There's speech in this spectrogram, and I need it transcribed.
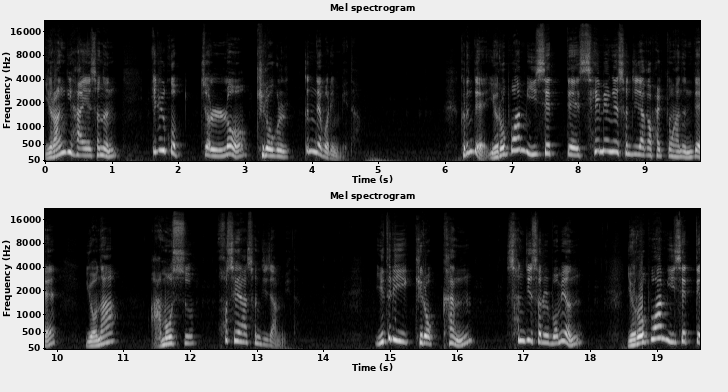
열왕기 하에서는 일곱 절로 기록을 끝내버립니다. 그런데 여로보암 2세 때 3명의 선지자가 활동하는데 요나, 아모스, 호세아 선지자입니다. 이들이 기록한 선지서를 보면 여로보암 2세 때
